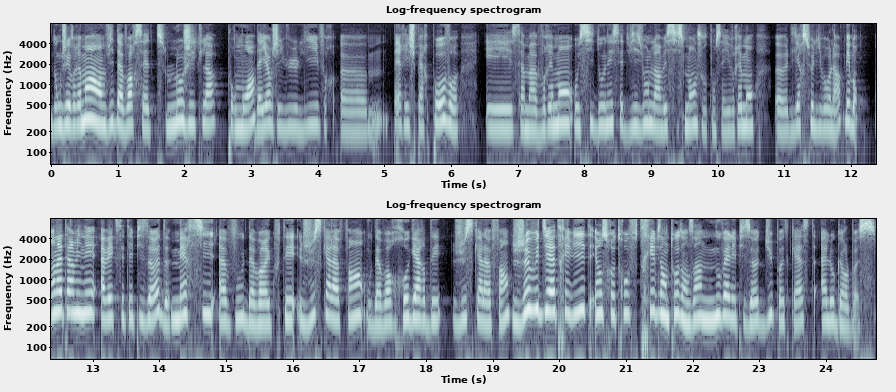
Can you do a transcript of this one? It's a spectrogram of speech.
Donc j'ai vraiment envie d'avoir cette logique-là pour moi. D'ailleurs j'ai lu le livre Père riche, Père pauvre et ça m'a vraiment aussi donné cette vision de l'investissement. Je vous conseille vraiment euh, de lire ce livre-là. Mais bon, on a terminé avec cet épisode. Merci à vous d'avoir écouté jusqu'à la fin ou d'avoir regardé jusqu'à la fin. Je vous dis à très vite et on se retrouve très bientôt dans un nouvel épisode du podcast Allo Girl Boss.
